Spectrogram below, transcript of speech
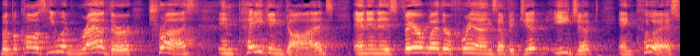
but because he would rather trust in pagan gods and in his fair weather friends of Egypt, Egypt and Cush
